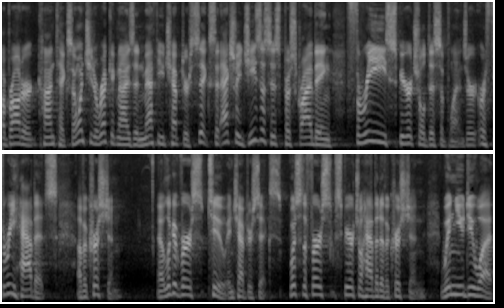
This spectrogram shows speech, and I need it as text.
a, broader context, I want you to recognize in Matthew chapter 6 that actually Jesus is prescribing three spiritual disciplines or, or three habits of a Christian. Now, look at verse 2 in chapter 6. What's the first spiritual habit of a Christian? When you do what?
